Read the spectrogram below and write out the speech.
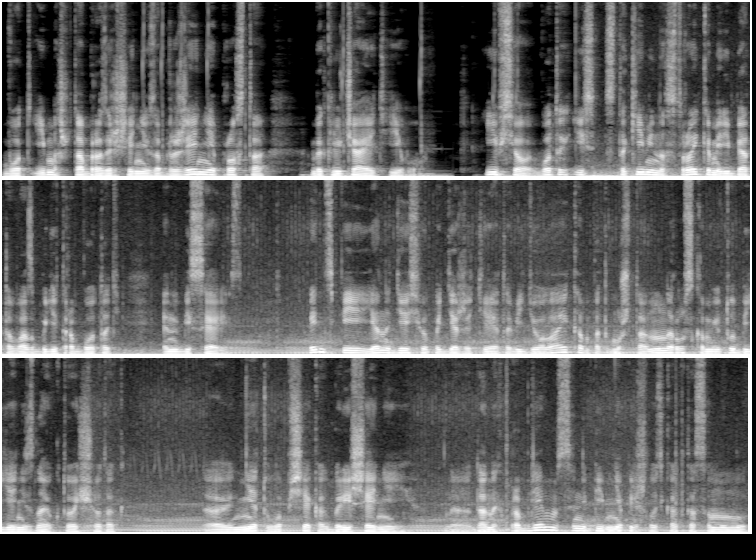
вот и масштаб разрешения изображения, просто выключаете его. И все, вот и с такими настройками, ребята, у вас будет работать NB Series. В принципе, я надеюсь, вы поддержите это видео лайком, потому что, ну, на русском ютубе я не знаю, кто еще так... Э, нету вообще, как бы, решений э, данных проблем с NB. Мне пришлось как-то самому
